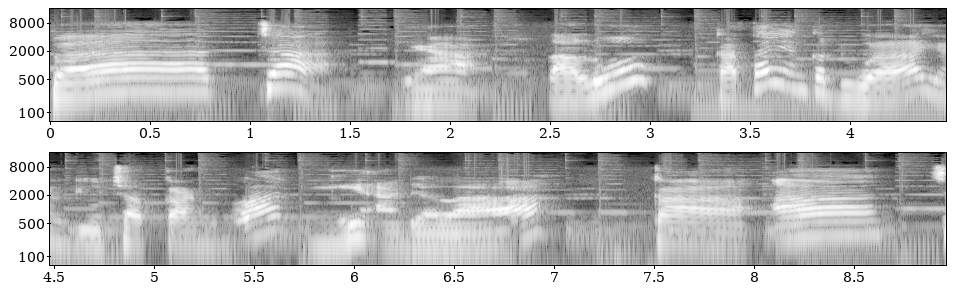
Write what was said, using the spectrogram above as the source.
Baca. Ya. Lalu kata yang kedua yang diucapkan lagi adalah K A C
